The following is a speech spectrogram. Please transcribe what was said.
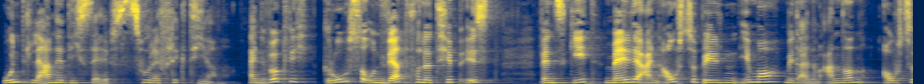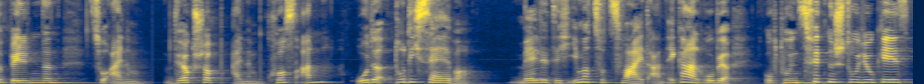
und lerne dich selbst zu reflektieren. Ein wirklich großer und wertvoller Tipp ist, wenn es geht, melde einen Auszubildenden immer mit einem anderen Auszubildenden zu einem Workshop, einem Kurs an oder du dich selber. Melde dich immer zu zweit an, egal ob, er, ob du ins Fitnessstudio gehst,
